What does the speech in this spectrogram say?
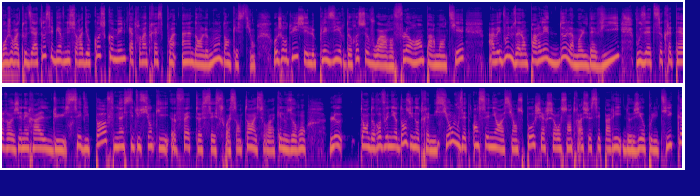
Bonjour à toutes et à tous et bienvenue sur Radio Cause Commune 93.1 dans le monde en question. Aujourd'hui, j'ai le plaisir de recevoir Florent Parmentier. Avec vous, nous allons parler de la Moldavie. Vous êtes secrétaire général du CEVIPOF, une institution qui fête ses 60 ans et sur laquelle nous aurons le temps de revenir dans une autre émission. Vous êtes enseignant à Sciences Po, chercheur au centre HEC Paris de géopolitique,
